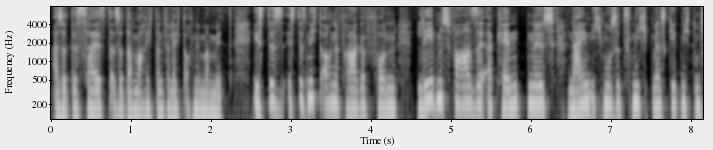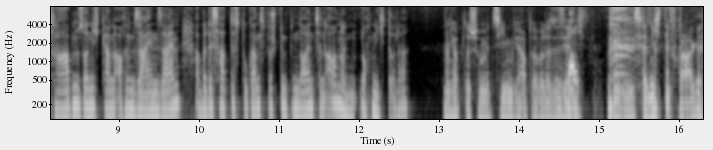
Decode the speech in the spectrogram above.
Also das heißt, also da mache ich dann vielleicht auch nicht mehr mit. Ist es ist nicht auch eine Frage von Lebensphase, Erkenntnis? Nein, ich muss jetzt nicht mehr, es geht nicht ums Haben, sondern ich kann auch im Sein sein. Aber das hattest du ganz bestimmt mit 19 auch noch nicht, oder? Ich habe das schon mit sieben gehabt, aber das ist, wow. ja, nicht, ist ja nicht die Frage,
